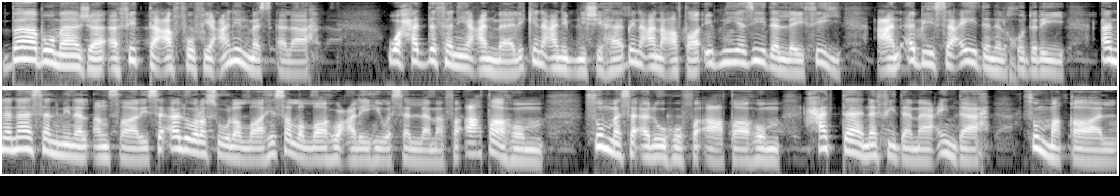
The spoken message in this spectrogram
باب ما جاء في التعفف عن المسألة. وحدثني عن مالك عن ابن شهاب عن عطاء بن يزيد الليثي عن أبي سعيد الخدري أن ناسا من الأنصار سألوا رسول الله صلى الله عليه وسلم فأعطاهم ثم سألوه فأعطاهم حتى نفد ما عنده ثم قال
